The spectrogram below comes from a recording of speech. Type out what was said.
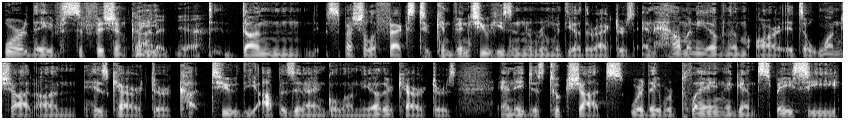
or they've sufficiently yeah. d- done special effects to convince you he's in the room with the other actors and how many of them are it's a one shot on his character cut to the opposite angle on the other characters and they just took shots where they were playing against Spacey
